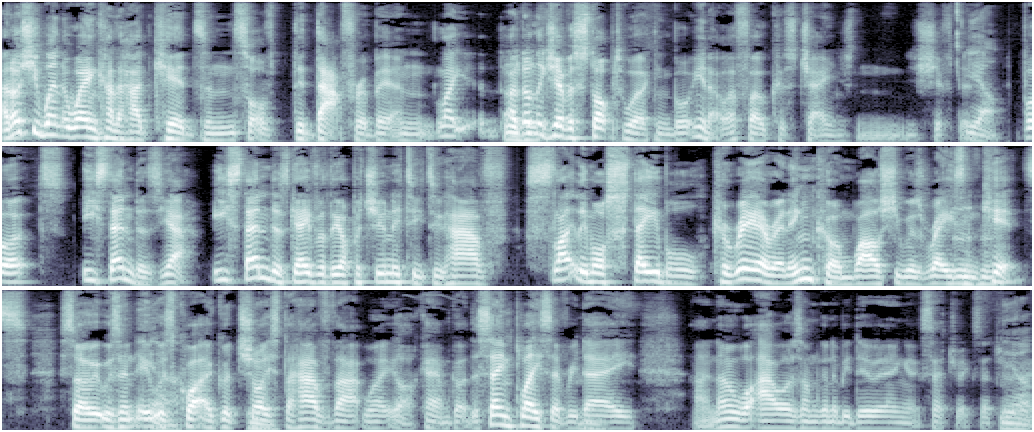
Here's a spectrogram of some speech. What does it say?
I know she went away and kind of had kids and sort of did that for a bit and like I don't mm-hmm. think she ever stopped working, but you know, her focus changed and shifted. Yeah. But EastEnders, yeah. EastEnders gave her the opportunity to have slightly more stable career and income while she was raising mm-hmm. kids. So it was an it was quite a good choice to have that way. oh, Okay, I'm going to the same place every mm-hmm. day. I know what hours I'm going to be doing, etc., etc. Yeah.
